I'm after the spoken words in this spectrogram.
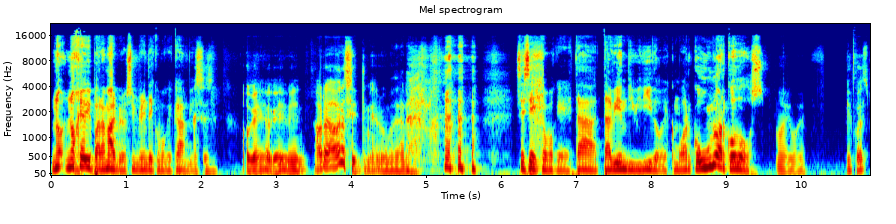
No, no heavy para mal, pero simplemente como que cambia. Es eso. Ok, ok, bien. Ahora, ahora sí me, ganas de verlo. sí, sí, como que está, está bien dividido. Es como arco 1, arco 2. Muy bien, muy bien. ¿Y después?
